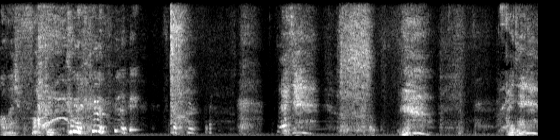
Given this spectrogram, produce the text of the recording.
Oh my fucking I did.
